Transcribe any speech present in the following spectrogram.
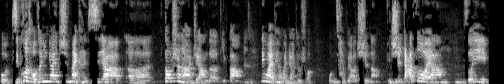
我挤破头都应该去麦肯锡啊、呃高盛啊这样的地方。嗯另外一篇文章就说，我们才不要去呢，不去打死我呀。嗯嗯所以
